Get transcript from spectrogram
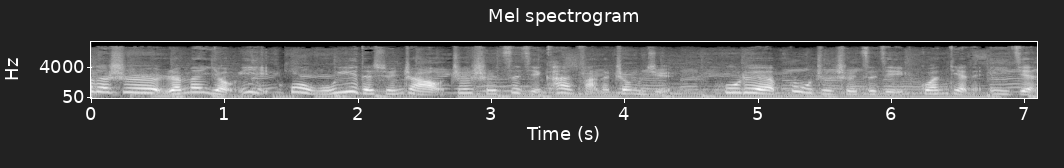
的是人们有意或无意地寻找支持自己看法的证据，忽略不支持自己观点的意见，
